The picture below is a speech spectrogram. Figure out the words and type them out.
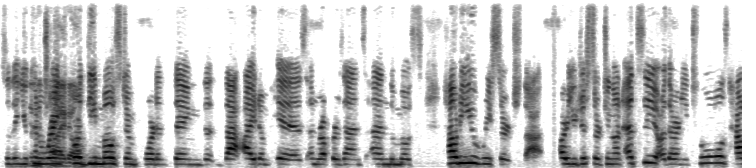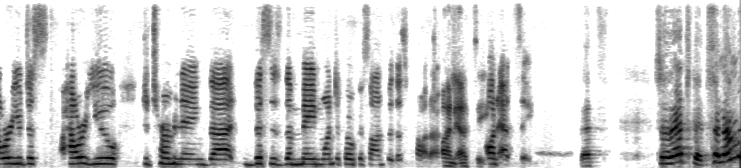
so that you can rank for the most important thing that that item is and represents and the most how do you research that? Are you just searching on etsy? Are there any tools? How are you just how are you determining that this is the main one to focus on for this product? On etsy. On etsy. That's so that's good so number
